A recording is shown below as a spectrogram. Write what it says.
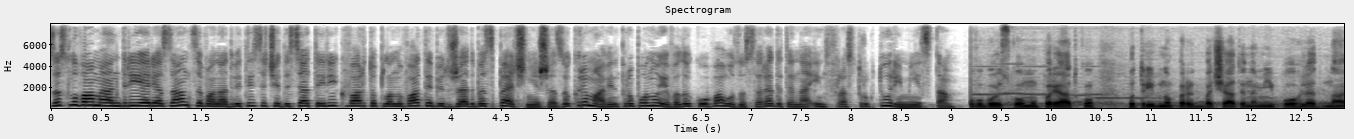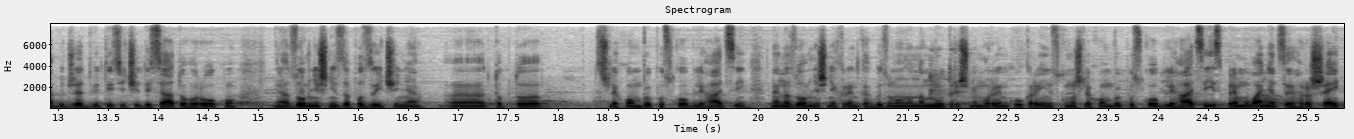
За словами Андрія Рязанцева, на 2010 рік варто планувати бюджет безпечніше. Зокрема, він пропонує велику увагу зосередити на інфраструктурі міста. В обов'язковому порядку потрібно передбачати, на мій погляд, на бюджет 2010 року е, зовнішні запозичення, е, тобто шляхом випуску облігацій, не на зовнішніх ринках, безумовно, на внутрішньому ринку українському шляхом випуску облігацій і спрямування цих грошей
